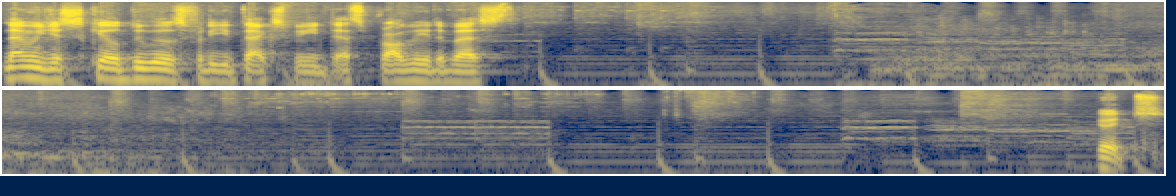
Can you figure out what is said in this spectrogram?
Then we just skill duels for the attack speed. That's probably the best. Good.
